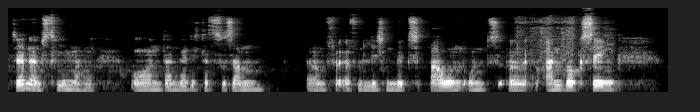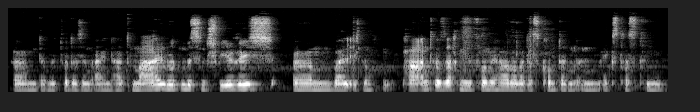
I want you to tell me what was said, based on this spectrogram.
Das werden wir im Stream machen. Und dann werde ich das zusammen ähm, veröffentlichen mit Bauen und äh, Unboxing, ähm, damit wir das in einen hat. Malen wird ein bisschen schwierig, ähm, weil ich noch ein paar andere Sachen hier vor mir habe, aber das kommt dann einem extra Stream.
